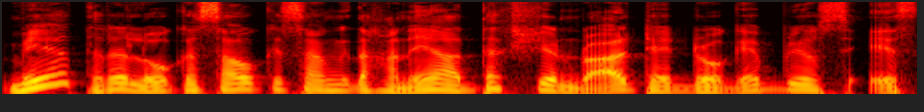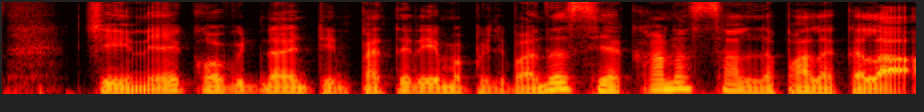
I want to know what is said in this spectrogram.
මේ අතර ලෝක සෞඛ්‍ය සංවිධානය අධ්‍යක්ෂන් රාල් ටෙඩ්රෝ ගෙබ්‍රියස් ස් චීනය COොVID-19 පැතිරීම පිළිබඳ සිය කනස්සල්ල පල කලා.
